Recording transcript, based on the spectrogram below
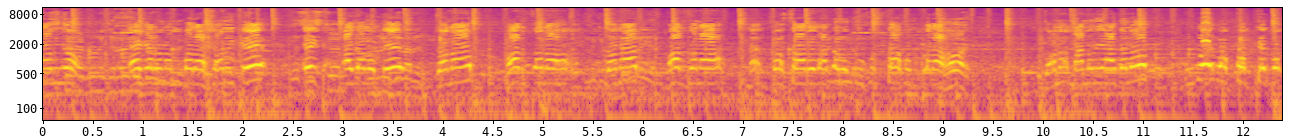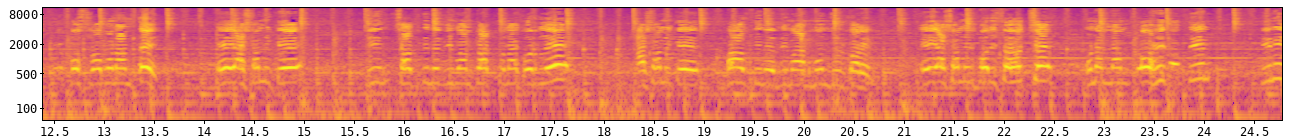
নামীয় এগারো নম্বর আসামিকে এই আদালতে জনাব ফারজানা জনাব ফারজানা আদালতে উপস্থাপন করা হয়। মাননীয় আদালত উভয় পক্ষের বক্তব্য শ্রবণান্তে এই আসামিকে তিন, সাত দিনের রিমান্ড প্রার্থনা করলে আসামিকে পাঁচ দিনের রিমান্ড মঞ্জুর করেন। এই আসামির পরিচয় হচ্ছে ওনার নাম তহিদ উদ্দিন তিনি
